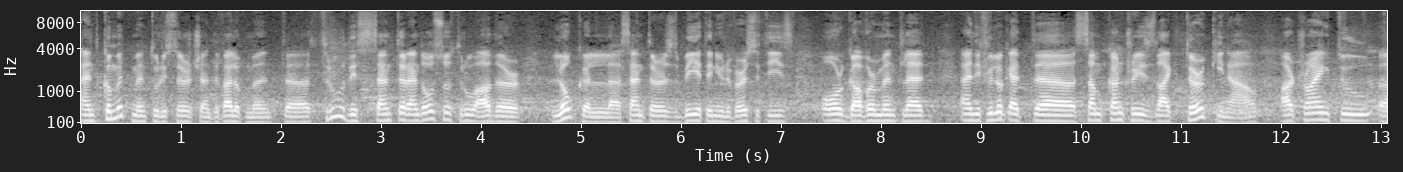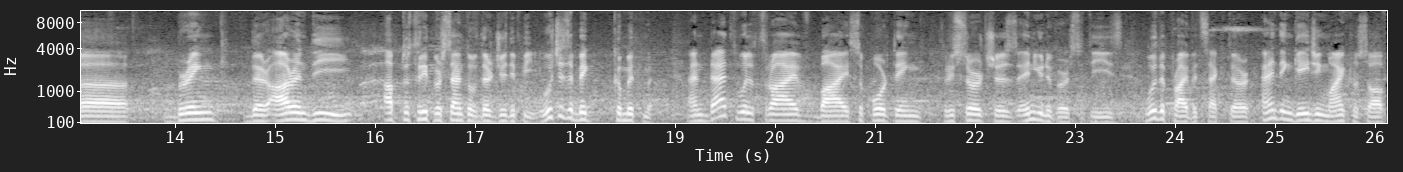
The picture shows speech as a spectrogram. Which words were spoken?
and commitment to research and development uh, through this center and also through other local uh, centers, be it in universities or government-led. And if you look at uh, some countries like Turkey now, are trying to uh, bring their R&D up to 3% of their GDP, which is a big commitment. And that will thrive by supporting researchers in universities with the private sector and engaging Microsoft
